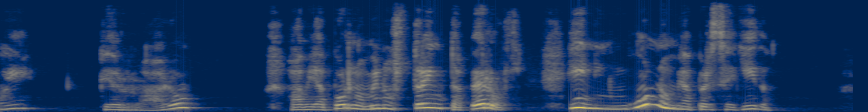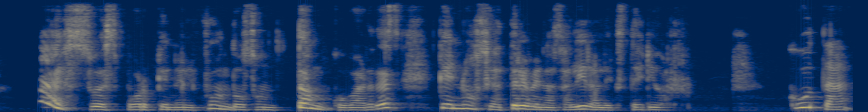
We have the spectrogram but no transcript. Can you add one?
¡Ay! ¡Qué raro! Había por lo menos treinta perros y ninguno me ha perseguido. Eso es porque en el fondo son tan cobardes que no se atreven a salir al exterior. Kuta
